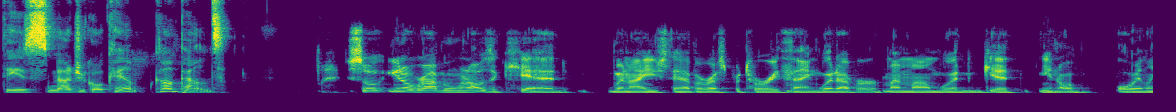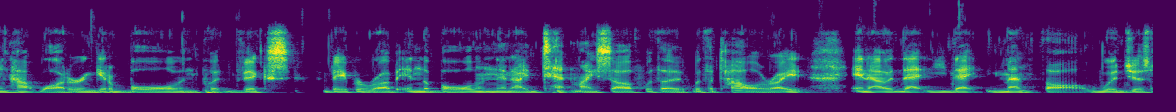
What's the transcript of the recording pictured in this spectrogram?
these magical camp- compounds. So, you know, Robin, when I was a kid, when I used to have a respiratory thing, whatever, my mom would get, you know, boiling hot water and get a bowl and put Vicks VapoRub in the bowl and then I'd tent myself with a with a towel, right? And I would, that that menthol would just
